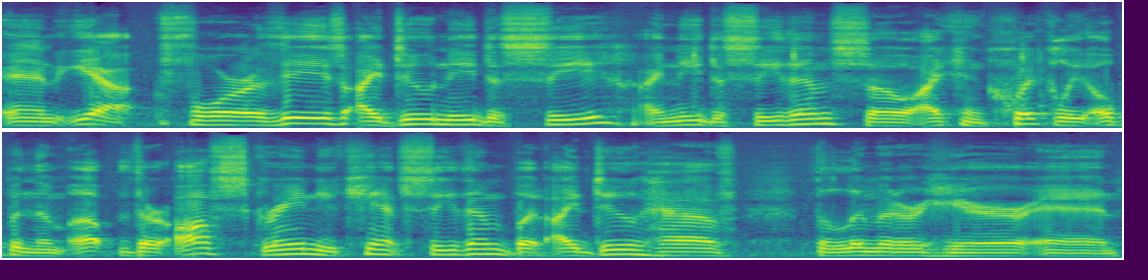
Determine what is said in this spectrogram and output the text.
And yeah, for these, I do need to see. I need to see them so I can quickly open them up. They're off screen, you can't see them, but I do have the limiter here, and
